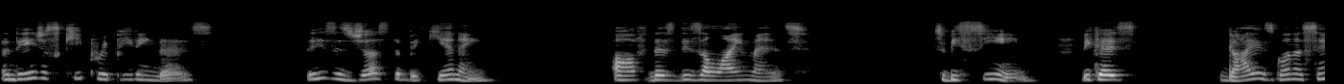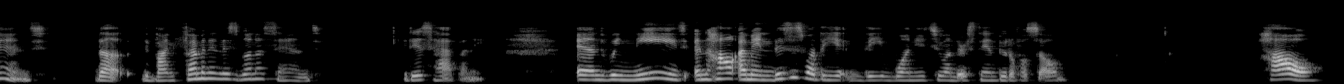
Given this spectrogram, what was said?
and the angels keep repeating this. This is just the beginning of this disalignment to be seen. Because Gaia is gonna send. The divine feminine is gonna send. It is happening and we need and how i mean this is what they they want you to understand beautiful soul. How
